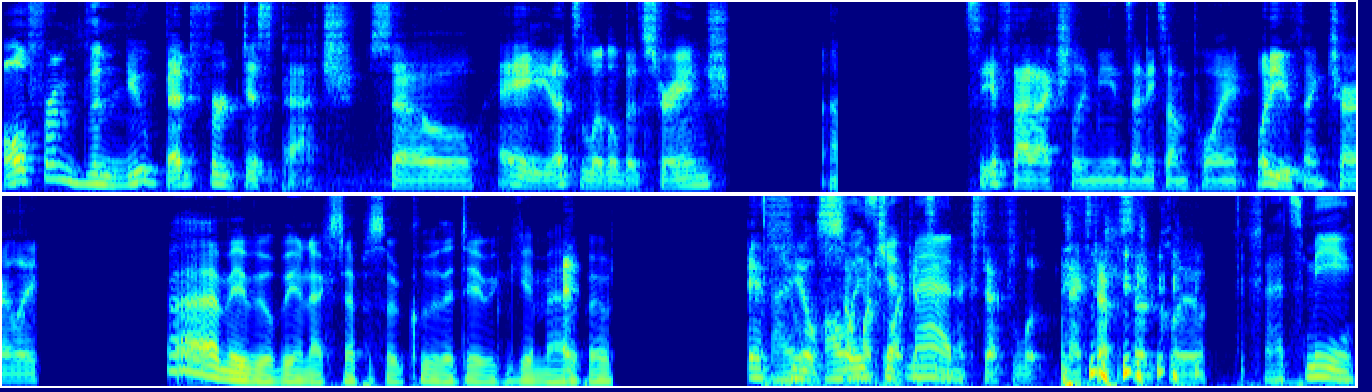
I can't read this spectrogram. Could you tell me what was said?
all from the New Bedford Dispatch. So hey, that's a little bit strange. Uh, see if that actually means any at some point. What do you think, Charlie? Uh, maybe it'll be a next episode clue that David can get mad I- about. It I feels so always much get like mad. it's a next, ep- next episode clue. That's me.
